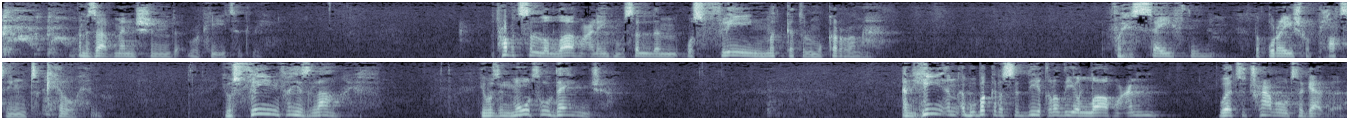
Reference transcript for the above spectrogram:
And as I've mentioned repeatedly, the Prophet ﷺ was fleeing Makkah al-Mukarramah for his safety. The Quraysh were plotting to kill him. He was fleeing for his life. He was in mortal danger. And he and Abu Bakr as-Siddiq radiallahu anhu were to travel together.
